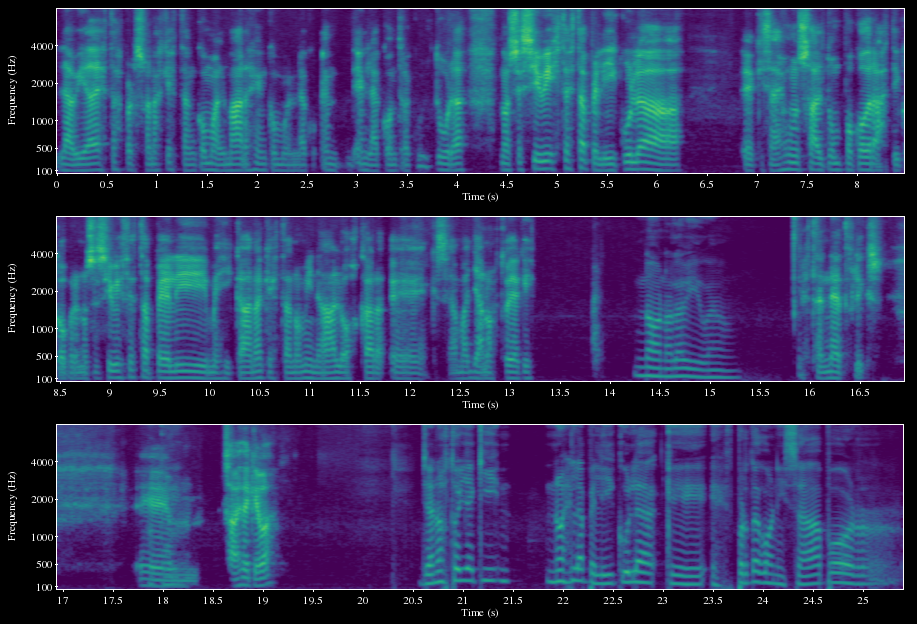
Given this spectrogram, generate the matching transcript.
la vida de estas personas que están como al margen, como en la, en, en la contracultura. No sé si viste esta película, eh, quizás es un salto un poco drástico, pero no sé si viste esta peli mexicana que está nominada al Oscar, eh, que se llama Ya no estoy aquí. No, no la vi, weón. Está en Netflix. Eh, Ok. ¿Sabes de qué va? Ya no estoy aquí. no es la película que es protagonizada por...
